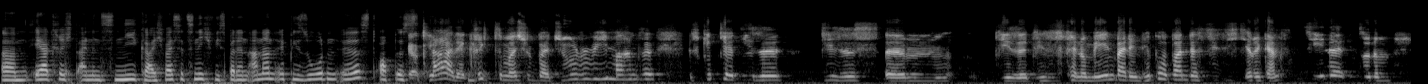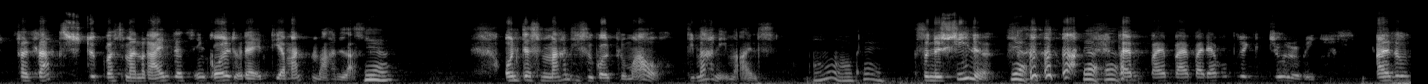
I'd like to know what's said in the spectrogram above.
ähm, er kriegt einen Sneaker. Ich weiß jetzt nicht, wie es bei den anderen Episoden ist, ob es... Ja klar, der kriegt zum Beispiel bei Jewelry, machen sie, es gibt ja diese, dieses, ähm, diese, dieses Phänomen bei den Hip-Hopern, dass sie sich ihre ganzen Zähne in so einem Versatzstück, was man reinsetzt, in Gold oder in Diamanten machen lassen. Ja. Und das machen die für Goldblum auch. Die machen ihm eins. Ah, okay so eine Schiene ja. Ja, ja. bei, bei, bei, bei der Rubrik Jewelry. Also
